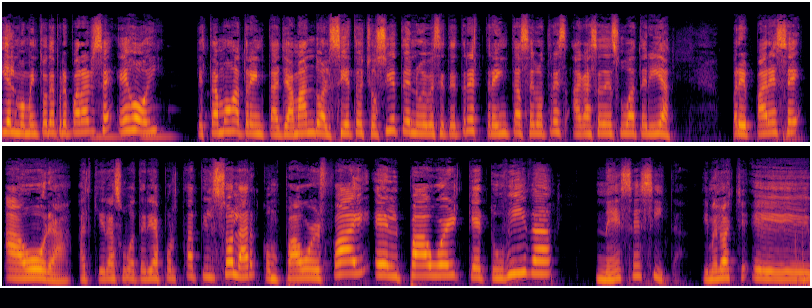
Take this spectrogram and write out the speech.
y el momento de prepararse es hoy, que estamos a 30, llamando al 787-973-3003. Hágase de su batería. Prepárese ahora. Adquiera su batería portátil solar con PowerFi, el power que tu vida necesita. Dímelo, eh,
